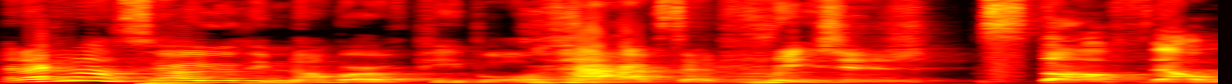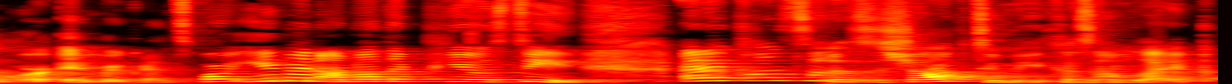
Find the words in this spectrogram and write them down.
And I cannot tell you the number of people that have said racist stuff that were immigrants or even another POC. And it constantly is a shock to me because I'm like,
